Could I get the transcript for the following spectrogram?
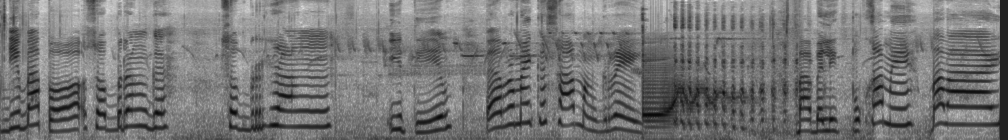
Di ba po? Sobrang sobrang itim, pero may kasamang gray. Babalik po kami. Bye-bye!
